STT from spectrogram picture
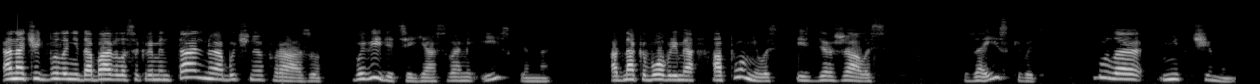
Она чуть было не добавила сакраментальную обычную фразу: "Вы видите, я с вами искренна". Однако вовремя опомнилась и сдержалась. Заискивать было ни к чему.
